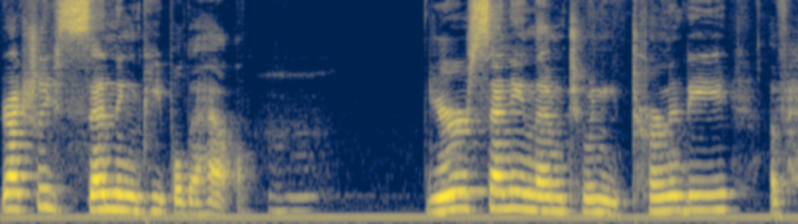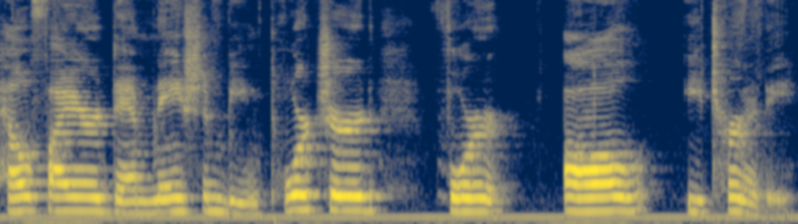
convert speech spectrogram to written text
you're actually sending people to hell. You're sending them to an eternity of hellfire, damnation, being tortured for all eternity.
